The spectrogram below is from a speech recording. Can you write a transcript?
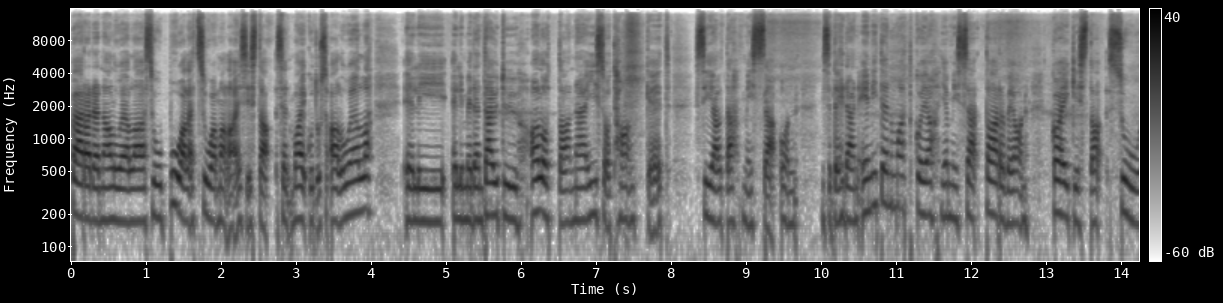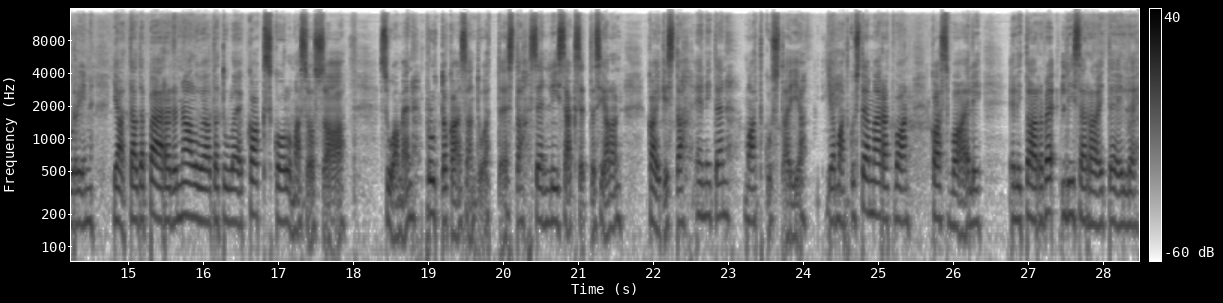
pääradan alueella asuu puolet suomalaisista sen vaikutusalueella. Eli, eli meidän täytyy aloittaa nämä isot hankkeet sieltä, missä, on, missä tehdään eniten matkoja ja missä tarve on kaikista suurin. Ja tältä pääradan alueelta tulee kaksi kolmasosaa Suomen bruttokansantuotteesta sen lisäksi, että siellä on kaikista eniten matkustajia. Ja matkustajamäärät vaan kasvaa, eli Eli tarve lisäraiteille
